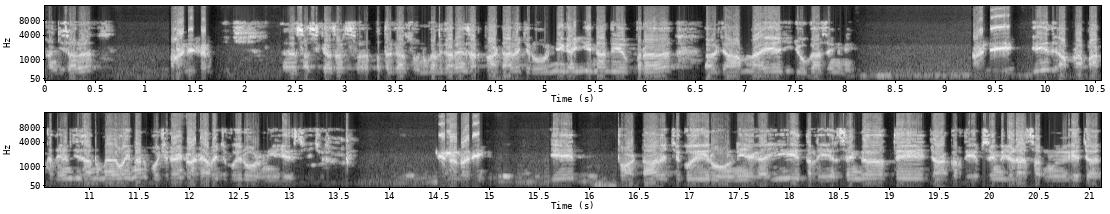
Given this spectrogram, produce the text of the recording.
ਹਾਂਜੀ ਸਰ ਹਾਂਜੀ ਸਰ ਅਹ ਸਤਿ ਸ਼੍ਰੀ ਅਕਾਲ ਸਰ ਪੱਤਰਕਾਰ ਸੋਨੂੰ ਗੱਲ ਕਰ ਰਹੇ ਸਰ ਤੁਹਾਡਾ ਵਿੱਚ ਰੋਲ ਨਹੀਂ ਜੀ ਇਹਨਾਂ ਦੇ ਉੱਪਰ ਇਲਜ਼ਾਮ ਲਾਏ ਆ ਜੀ ਜੋਗਾ ਸਿੰਘ ਨੇ। ਹਾਂਜੀ। ਇਹ ਆਪਣਾ ਪੱਖ ਦੇਣ ਜੀ ਸਾਨੂੰ ਮੈਂ ਉਹ ਇਹਨਾਂ ਨੂੰ ਪੁੱਛ ਰਿਹਾ ਤੁਹਾਡੇ ਵਿੱਚ ਕੋਈ ਰੋਲ ਨਹੀਂ ਹੈ ਜੀ ਇਸ ਚੀਜ਼ 'ਚ। ਇਹਨਾਂ ਦਾ ਜੀ। ਇਹ ਤੁਹਾਡਾ ਵਿੱਚ ਕੋਈ ਰੋਲ ਨਹੀਂ ਹੈਗਾ ਜੀ ਇਹ ਦਲੇਰ ਸਿੰਘ ਤੇ ਜਾਂ ਗੁਰਦੀਪ ਸਿੰਘ ਜਿਹੜਾ ਸਾਨੂੰ ਇਹ 'ਚ-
